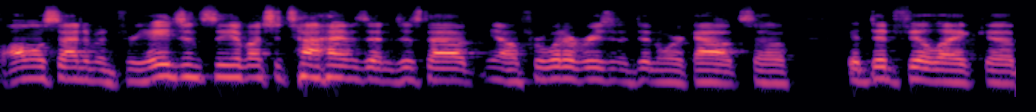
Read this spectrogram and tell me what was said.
almost signed him in free agency a bunch of times and just out, you know, for whatever reason it didn't work out. So it did feel like a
